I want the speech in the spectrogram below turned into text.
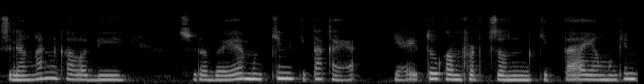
sedangkan kalau di Surabaya mungkin kita kayak ya itu comfort zone kita yang mungkin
